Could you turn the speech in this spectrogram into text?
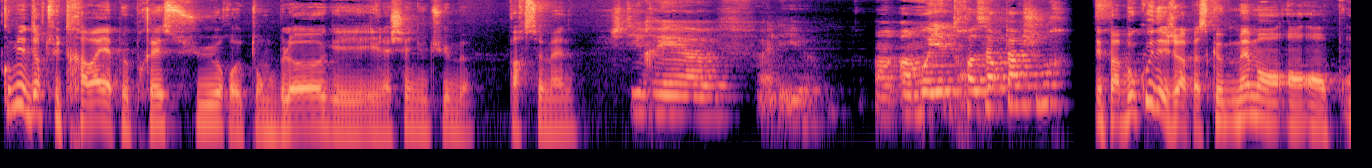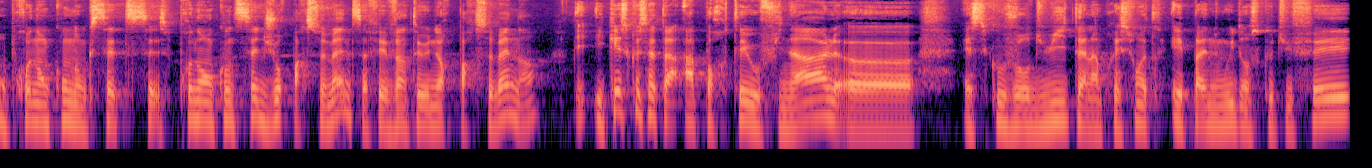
combien d'heures tu travailles à peu près sur ton blog et, et la chaîne YouTube par semaine? Je dirais, allez, en, en moyenne trois heures par jour. C'est pas beaucoup déjà, parce que même en, en, en prenant, compte, donc 7, prenant en compte 7 jours par semaine, ça fait 21 heures par semaine. Hein. Et, et qu'est-ce que ça t'a apporté au final euh, Est-ce qu'aujourd'hui, tu as l'impression d'être épanoui dans ce que tu fais?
